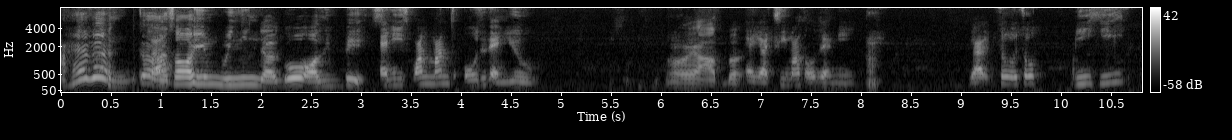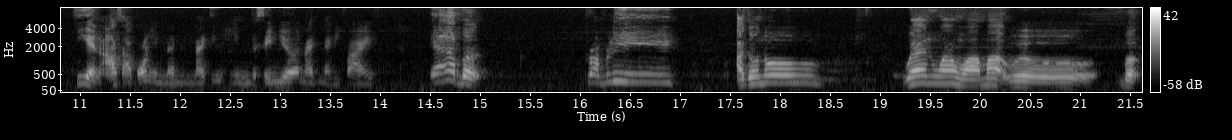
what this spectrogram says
I haven't because I saw him winning the gold Olympics. And he's one month older than you. Oh yeah, but And you're three months older than me. Yeah, so so me, he he and us are born in the nineteen in the same year, nineteen ninety five. yeah, but probably I don't know when one Walmart will. But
